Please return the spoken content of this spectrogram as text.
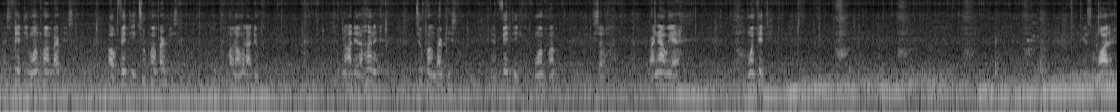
That's 50 one pump burpees. Oh, 50 two pump burpees. Hold on, what I do? No, I did 100 two pump burpees and 50 one pump. So right now we at 150. Get some water.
